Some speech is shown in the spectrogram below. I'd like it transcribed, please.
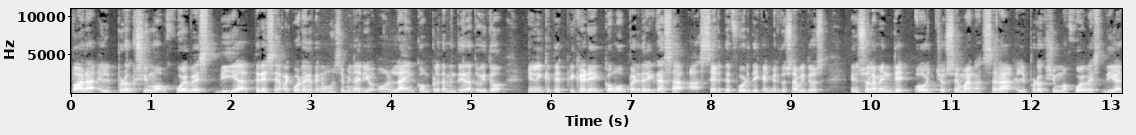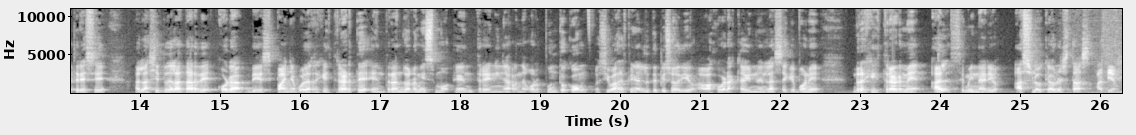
para el próximo jueves día 13. Recuerda que tenemos un seminario online completamente gratuito en el que te explicaré cómo perder grasa, hacerte fuerte y cambiar tus hábitos en solamente 8 semanas. Será el próximo jueves día 13 a las 7 de la tarde hora de España. Puedes registrarte entrando ahora mismo en trainingarrandegol.com o si vas al final de este episodio, abajo verás que hay un enlace que pone registrarme al seminario. Hazlo que aún estás a tiempo.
